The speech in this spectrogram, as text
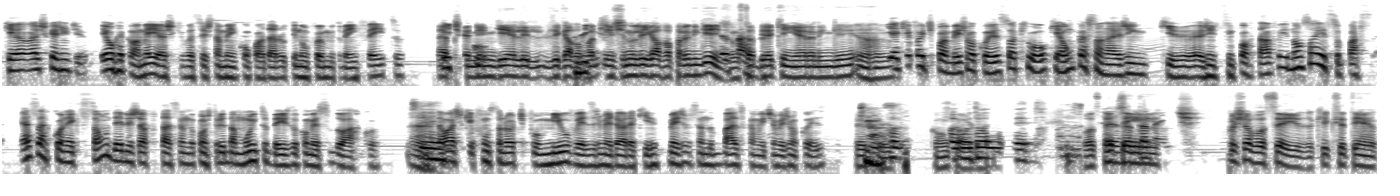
Que eu acho que a gente eu reclamei, acho que vocês também concordaram que não foi muito bem feito. É E, porque tipo, ninguém ligava pra, a gente não ligava pra ninguém, a gente não sabia quem era ninguém. aham. E aqui foi tipo a mesma coisa, só que o Oak é um personagem que a gente se importava e não só isso, essa conexão dele já tá sendo construída muito desde o começo do arco. Sim. Então acho que funcionou tipo mil vezes melhor aqui, mesmo sendo basicamente a mesma coisa. Perfeito. Foi Concordo. muito bem feito. Você tem... Exatamente. Puxa você, Isa. O que, que você tem. O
